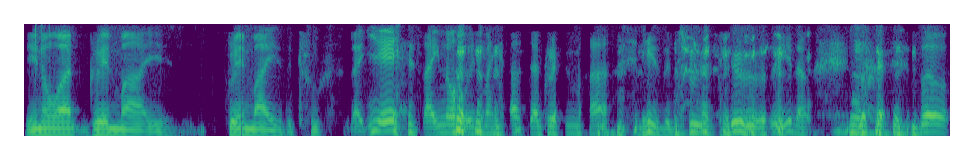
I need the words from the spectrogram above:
you know what, grandma is, grandma is the truth. Like, yes, I know in my culture, grandma is the truth too, you know. So, so,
